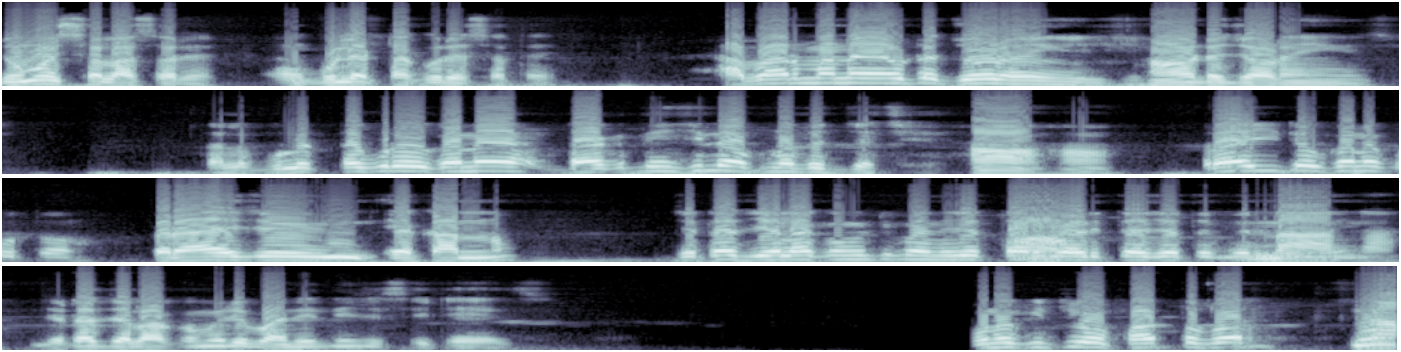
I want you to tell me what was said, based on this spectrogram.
ডুমসল আসরে বুলেট ঠাকুরের সাথে। আবার মানে ওটা জোর হয়ে গেছে? হ্যাঁ ওটা জ্বর হয়ে গেছে। তাহলে বুলেট ঠাকুর ওখানে ডাক দিয়েছিল আপনাদের যাচ্ছে? হ্যাঁ হ্যাঁ। প্রাইজটা ওখানে কত? প্রায় যে একান্ন। যেটা জেলা কমিটি বানিয়েছে তার হ্যাঁ। বাড়িতে যাতে বের না না যেটা জেলা কমিটি বানিয়ে দিয়েছে সেটাই আছে। কোনো কিছু অফার টফার? না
